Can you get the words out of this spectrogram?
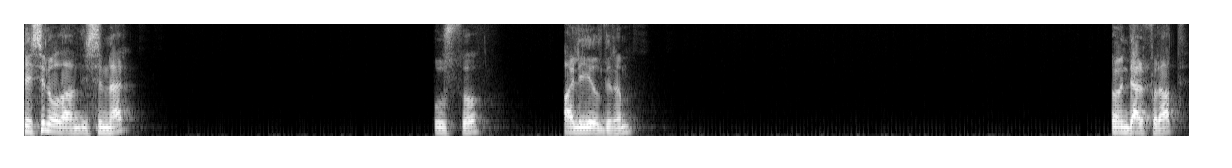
kesin olan isimler. Uslu, Ali Yıldırım, Önder Fırat,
